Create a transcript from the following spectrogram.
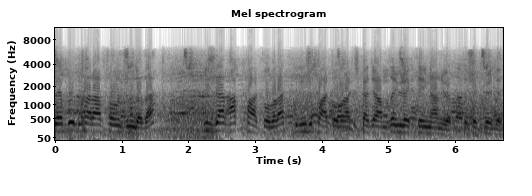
ve bu karar sonucunda da bizler AK Parti olarak birinci parti olarak çıkacağımıza yürekten inanıyorum. Teşekkür ederim.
